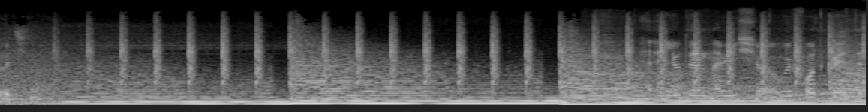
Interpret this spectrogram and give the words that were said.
Точно. Фоткаєте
